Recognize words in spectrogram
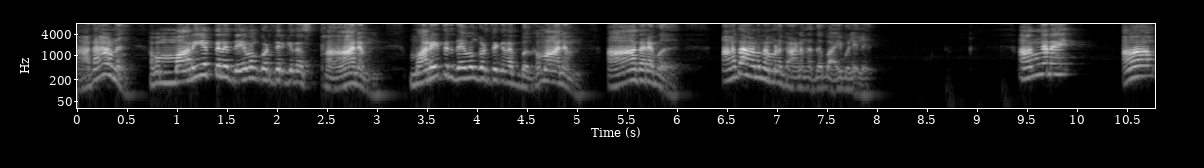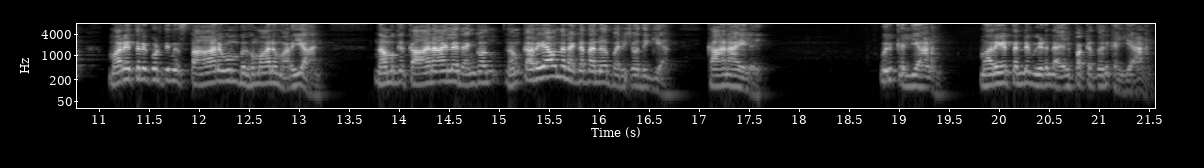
അതാണ്. അപ്പം മറിയത്തിന് ദൈവം കൊടുത്തിരിക്കുന്ന സ്ഥാനം മറിയത്തിന് ദൈവം കൊടുത്തിരിക്കുന്ന ബഹുമാനം ആദരവ് അതാണ് നമ്മൾ കാണുന്നത് ബൈബിളിൽ. അങ്ങനെ ആ മറിയത്തിനെ കൊടുത്തിരിക്കുന്ന സ്ഥാനവും ബഹുമാനവും അറിയാൻ നമുക്ക് കാനായിലെ രംഗം നമുക്കറിയാവുന്ന രംഗം തന്നെ പരിശോധിക്കുക. കാനായിൽ ഒരു കല്യാണം. മറിയത്തിന്റെ വീടിന്റെ അയൽപ്പക്കത്ത് ഒരു കല്യാണം.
